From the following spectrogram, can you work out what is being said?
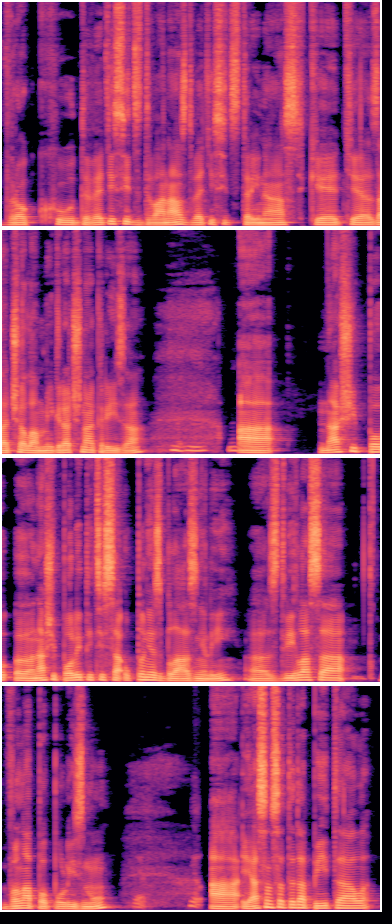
v roku 2012-2013, keď začala migračná kríza. Mm-hmm. a naši, po, e, naši politici sa úplne zbláznili, e, zdvihla sa vlna populizmu. A ja som sa teda pýtal,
